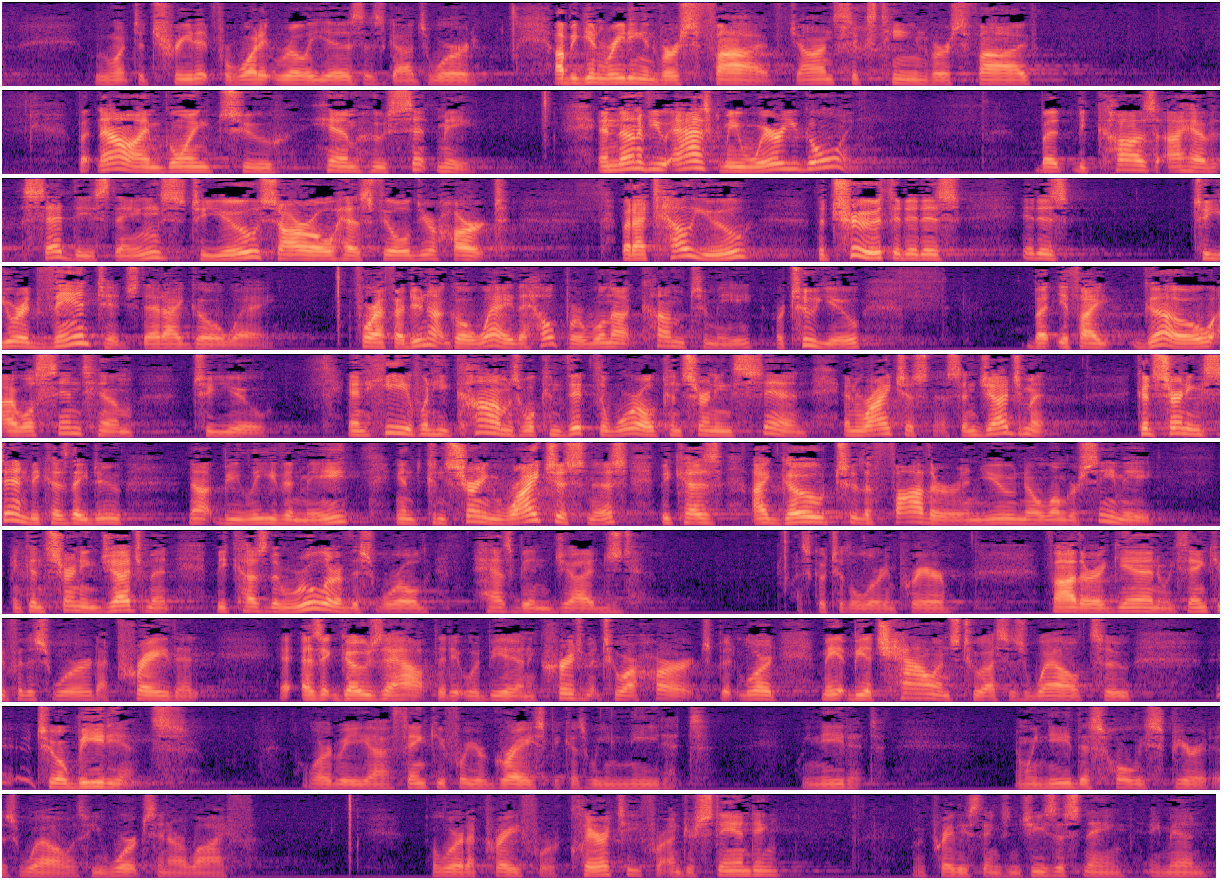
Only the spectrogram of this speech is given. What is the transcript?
we want to treat it for what it really is as God's word. I'll begin reading in verse 5, John 16, verse 5. But now I'm going to him who sent me. And none of you asked me, Where are you going? But because I have said these things to you, sorrow has filled your heart. But I tell you the truth that it is, it is to your advantage that I go away. For if I do not go away, the Helper will not come to me or to you. But if I go, I will send him to you. And he, when he comes, will convict the world concerning sin and righteousness and judgment. Concerning sin, because they do not believe in me. And concerning righteousness, because I go to the Father and you no longer see me. And concerning judgment, because the ruler of this world has been judged. Let's go to the Lord in prayer. Father, again, we thank you for this word. I pray that as it goes out, that it would be an encouragement to our hearts. But Lord, may it be a challenge to us as well to, to obedience. Lord, we uh, thank you for your grace because we need it. We need it. And we need this Holy Spirit as well as He works in our life. Lord, I pray for clarity, for understanding. We pray these things in Jesus' name. Amen.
